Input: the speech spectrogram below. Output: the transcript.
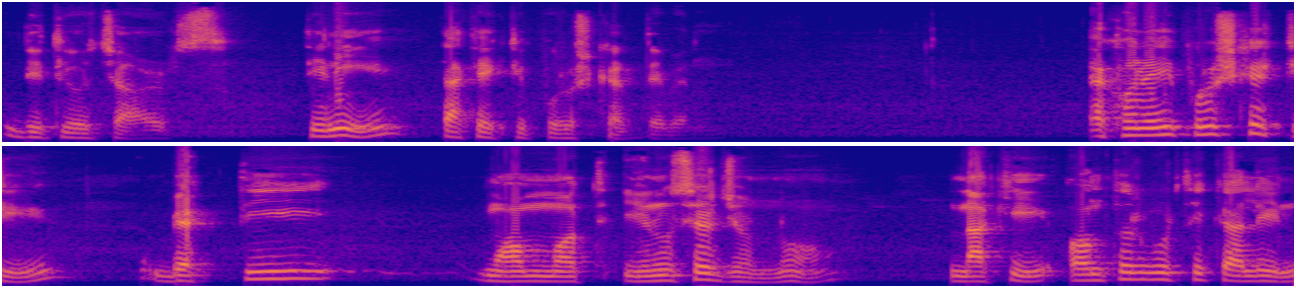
দ্বিতীয় চার্লস, তিনি তাকে একটি পুরস্কার দেবেন। এখন এই পুরস্কারটি ব্যক্তি মোহাম্মদ ইউনুসের জন্য নাকি অন্তর্বর্তীকালীন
